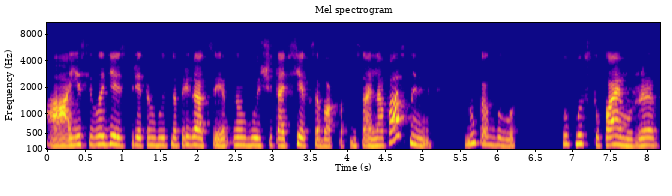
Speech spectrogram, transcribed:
А если владелец при этом будет напрягаться, и он будет считать всех собак потенциально опасными, ну как бы вот, тут мы вступаем уже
